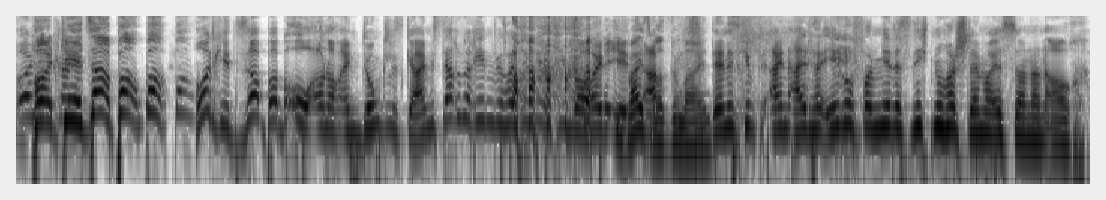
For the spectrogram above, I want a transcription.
Oh, ich Heute geht's ab. Bam, bam, bam. Heute geht's ab, ab. Oh, auch noch ein dunkles Geheimnis. Darüber reden wir heute nicht. Über heute Ich geht's weiß, ab. was du meinst. Denn es gibt ein alter Ego von mir, das nicht nur Horst Schlemmer ist, sondern auch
